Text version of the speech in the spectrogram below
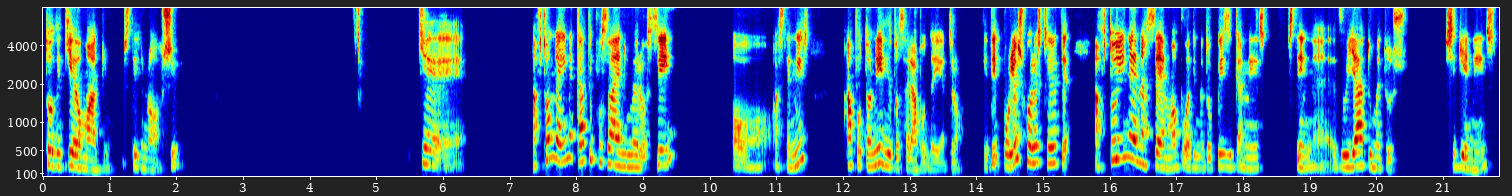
το δικαίωμά του στη γνώση και αυτό να είναι κάτι που θα ενημερωθεί ο ασθενής από τον ίδιο το θεράποντα ιατρό. Γιατί πολλές φορές, ξέρετε, αυτό είναι ένα θέμα που αντιμετωπίζει κανείς στην ε, δουλειά του με τους συγγενείς,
